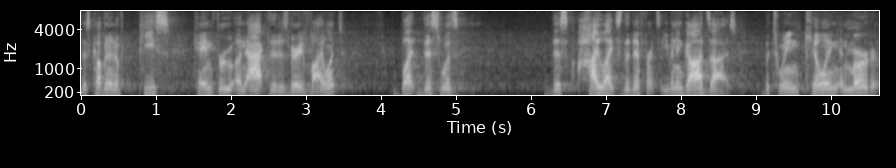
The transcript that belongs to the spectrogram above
This covenant of peace came through an act that is very violent, but this was this highlights the difference, even in God's eyes, between killing and murder.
